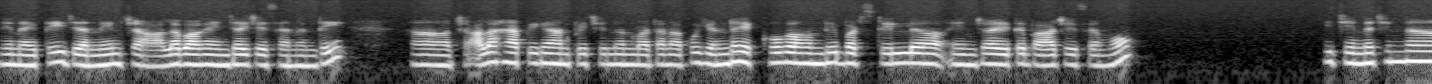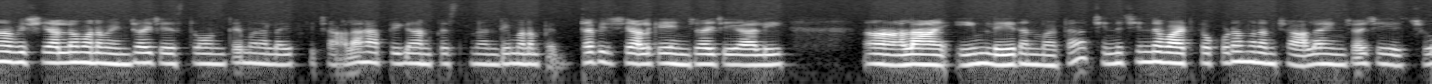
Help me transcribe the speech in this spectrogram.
నేనైతే ఈ జర్నీని చాలా బాగా ఎంజాయ్ చేశానండి. చాలా హ్యాపీగా అనిపించింది అనమాట నాకు. ఎండ ఎక్కువగా ఉంది బట్ స్టిల్ ఎంజాయ్ అయితే బాగా చేసాము ఈ చిన్న చిన్న విషయాల్లో మనం ఎంజాయ్ చేస్తూ ఉంటే మన లైఫ్కి చాలా హ్యాపీగా అనిపిస్తుందండి. మనం పెద్ద విషయాలకే ఎంజాయ్ చేయాలి. అలా ఏం లేదనమాట. చిన్న చిన్న వాటితో కూడా మనం చాలా ఎంజాయ్ చేయొచ్చు.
